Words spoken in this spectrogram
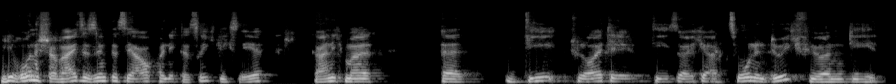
Ironischerweise sind es ja auch, wenn ich das richtig sehe, gar nicht mal äh, die Leute, die solche Aktionen durchführen, die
